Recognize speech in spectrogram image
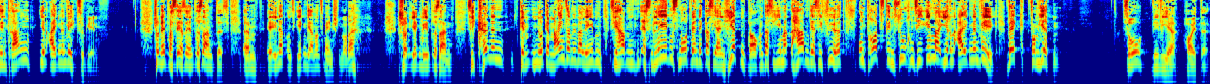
den Drang, ihren eigenen Weg zu gehen. Schon etwas sehr, sehr Interessantes. Ähm, erinnert uns irgendwie an uns Menschen, oder? Schon irgendwie interessant. Sie können nur gemeinsam überleben. Sie haben es lebensnotwendig, dass sie einen Hirten brauchen, dass sie jemanden haben, der sie führt. Und trotzdem suchen sie immer ihren eigenen Weg. Weg vom Hirten. So wie wir heute.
